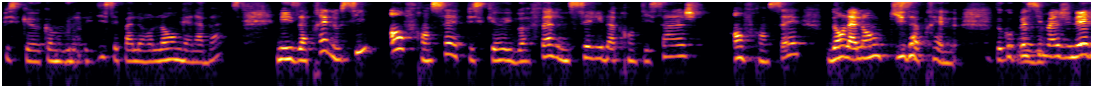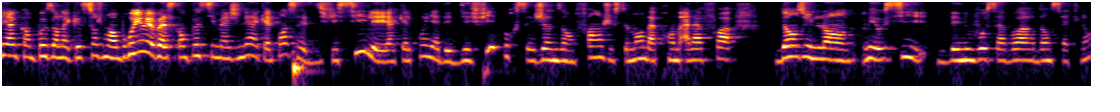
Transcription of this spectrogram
puisque, comme vous mhm. l'avez dit, ce n'est pas leur langue à la base, mais ils apprennent aussi en français, puisqu'ils doivent faire une série d'apprentissages en français dans la langue qu'ils apprennent. Donc on peut s'imaginer, rien qu'en posant la question, je m'embrouille, mais parce qu'on peut s'imaginer à quel point c'est difficile et à quel point il y a des défis pour ces jeunes enfants justement d'apprendre à la fois dans une langue, mais aussi des nouveaux savoirs dans cette langue.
